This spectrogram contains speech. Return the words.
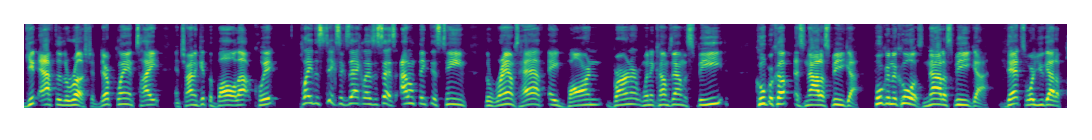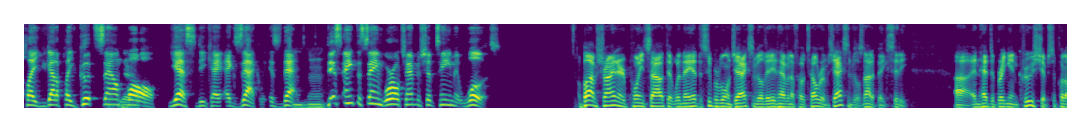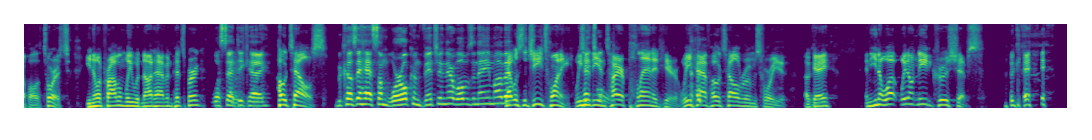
Get after the rush. If they're playing tight and trying to get the ball out quick, play the sticks exactly as it says. I don't think this team, the Rams, have a barn burner when it comes down to speed. Cooper Kupp is not a speed guy. Puka Nacua is not a speed guy. That's where you got to play. You got to play good sound yeah. ball Yes, DK, exactly. It's that. Mm-hmm. This ain't the same world championship team it was. Bob Schreiner points out that when they had the Super Bowl in Jacksonville, they didn't have enough hotel rooms. Jacksonville's not a big city. Uh, and had to bring in cruise ships to put up all the tourists. You know what problem we would not have in Pittsburgh? What's that, DK? Hotels. Because they had some world convention there. What was the name of it? That was the G20. We G20. had the entire planet here. We have hotel rooms for you. Okay. And you know what? We don't need cruise ships. Okay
